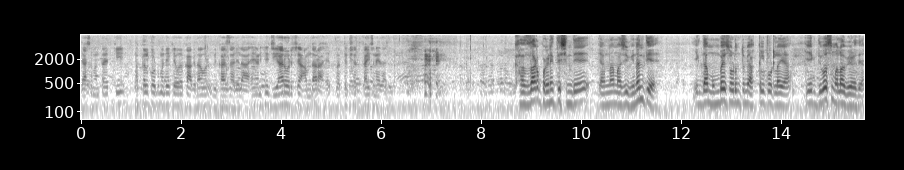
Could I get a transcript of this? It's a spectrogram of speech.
ते असं म्हणतायत की अक्कलकोटमध्ये केवळ कागदावर विकास झालेला आहे आणि हे जी आरवरचे आमदार आहेत. प्रत्यक्षात काहीच नाही झालेलं. खासदार प्रणिती शिंदे यांना माझी विनंती आहे एकदा मुंबई सोडून तुम्ही अक्कलकोटला या. एक दिवस मला वेळ द्या.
